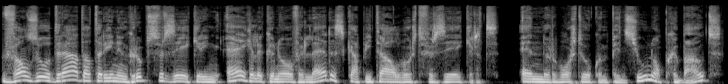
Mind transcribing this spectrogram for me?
Van zodra dat er in een groepsverzekering eigenlijk een overlijdenskapitaal wordt verzekerd en er wordt ook een pensioen opgebouwd,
